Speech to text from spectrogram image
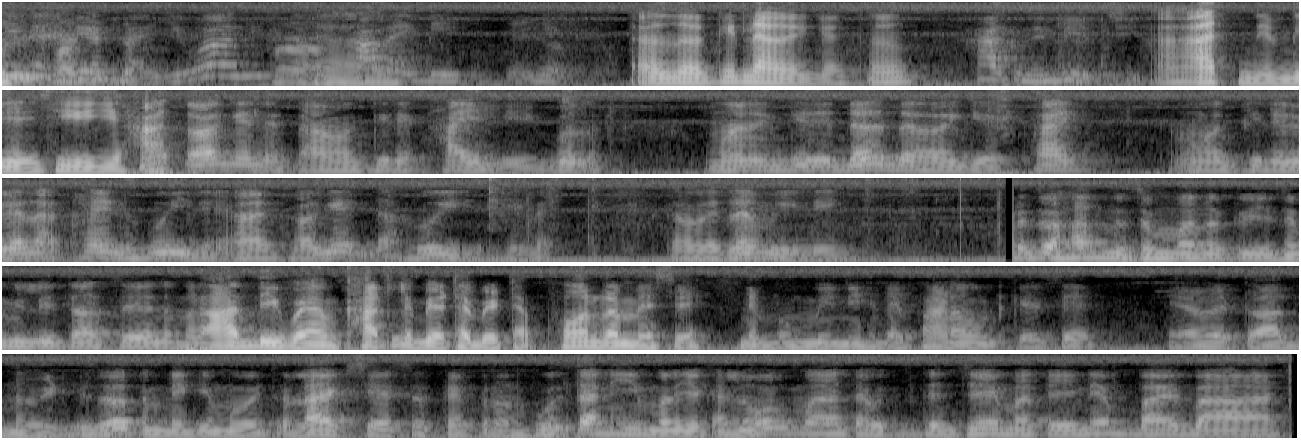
હાલો કેટલા વાગ્યા ખબર હાથ ને બે છીએ હજી સાત વાગે ને તો આમાં ઘરે ખાઈ લઈએ બોલો મને ઘરે દસ દસ વાગે ખાય અમારે ઘરે વહેલા ખાઈને સુઈ જાય આઠ વાગે તો હોઈ જાય એટલે તો હવે રમી લઈએ જો હાથનું જમવાનું હતું એ જમી લીધા છે અને મારા હાર્દિકભાઈ આમ ખાટલે બેઠા બેઠા ફોન રમે છે ને મમ્મીની હાથે ભાણા ઉટકે છે એ હવે તો આજનો વીડિયો જો તમને ગમ્યો હોય તો લાઈક શેર સબસ્ક્રાઈબ કરવાનું ભૂલતા નહીં મળીએ કાલે નોગમાં બધાને જય માતા બાય બાય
